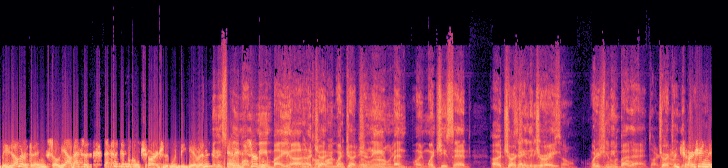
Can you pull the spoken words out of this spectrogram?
these other things. So yeah, that's a that's a typical charge that would be given. And explain and what we mean by uh, ju- what Judge Jeanine meant when she said uh, charging the jury. so. What did she mean by that? Charging, charging the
